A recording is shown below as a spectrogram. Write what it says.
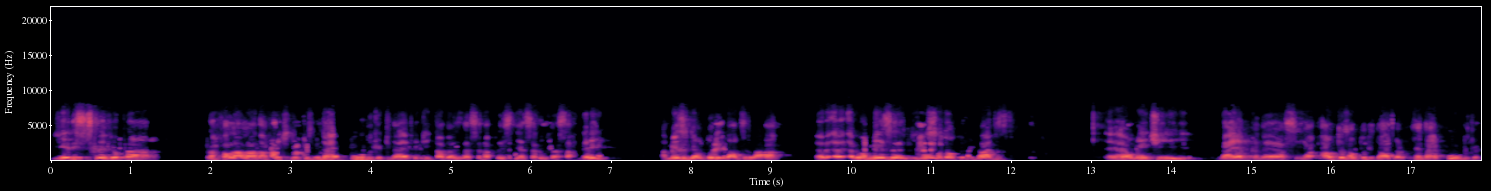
E ele se inscreveu para falar lá na frente do presidente da República, que na época quem estava exercendo a presidência era o José Sarney, a mesa de autoridades lá, era, era uma mesa de, só de autoridades é, realmente, na época, né, assim, altas autoridades, era o presidente da República,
